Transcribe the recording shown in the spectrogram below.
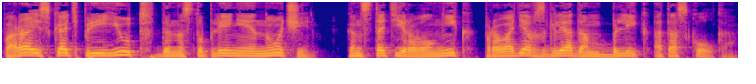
пора искать приют до наступления ночи», констатировал Ник, проводя взглядом блик от осколка.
